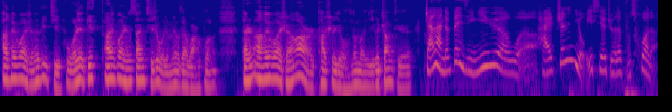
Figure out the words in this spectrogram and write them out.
暗黑破坏神》的第几部，而且第《暗黑破坏神三》其实我就没有再玩过了，但是《暗黑破坏神二》它是有那么一个章节。展览的背景音乐我还真有一些觉得不错的。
